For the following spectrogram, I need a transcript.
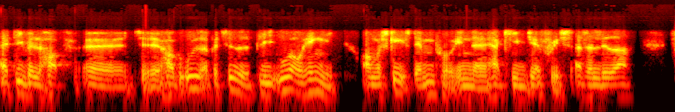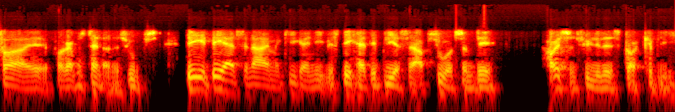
at de vil hoppe, øh, til, hoppe ud af partiet, blive uafhængige og måske stemme på en øh, Hakim Jeffries, altså leder for, øh, for repræsentanternes hus. Det, det er et scenarie, man kigger ind i, hvis det her det bliver så absurd, som det højst sandsynligt godt kan blive.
